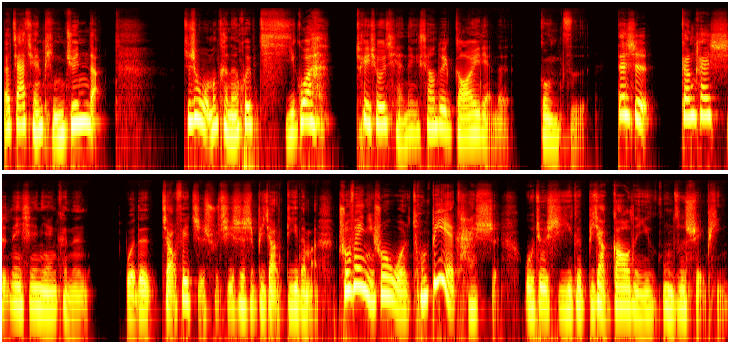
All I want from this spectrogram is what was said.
要加权平均的，就是我们可能会习惯退休前那个相对高一点的工资，但是刚开始那些年可能我的缴费指数其实是比较低的嘛，除非你说我从毕业开始我就是一个比较高的一个工资水平，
